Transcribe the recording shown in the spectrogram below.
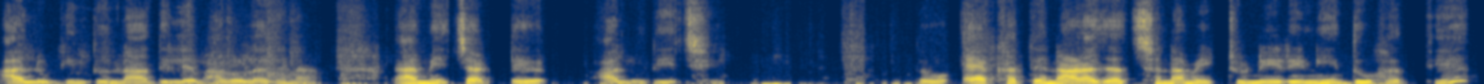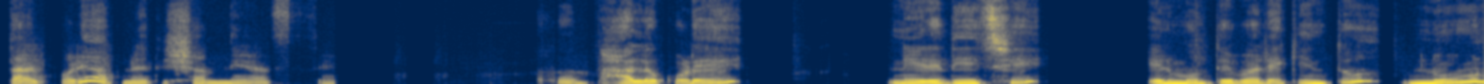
আলু কিন্তু না দিলে ভালো লাগে না। আমি চারটে আলু দিয়েছি। তো এক হাতে নাড়া যাচ্ছে না, আমি একটু নেড়ে নিই, দু হাত দিয়ে তারপরে আপনাদের সামনে আসছে। খুব ভালো করে নেড়ে দিয়েছি। এর মধ্যে এবারে কিন্তু নুন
